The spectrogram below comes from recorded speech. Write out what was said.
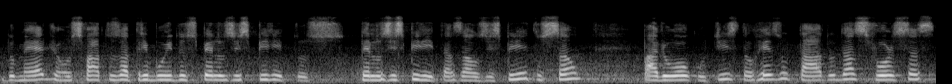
do médium, os fatos atribuídos pelos espíritos, pelos espíritas aos espíritos são, para o ocultista, o resultado das forças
